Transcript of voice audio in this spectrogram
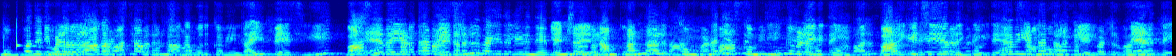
முப்பது நிமிடங்களாக வாசிப்பதற்காக ஒதுக்க வேண்டும். கைபேசி வயதிலிருந்தே என்று நம் கண்களுக்கும் மனதிற்கும் தீங்கு விளைவிக்கும் வாழ்க்கை சீரழிக்கும் தேவையற்ற தளங்களில் நேரத்தை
